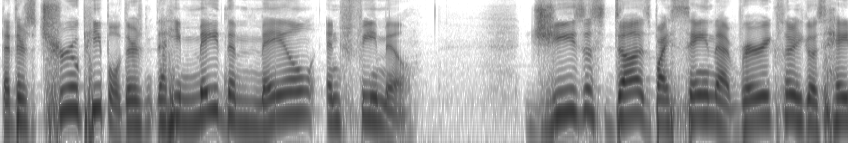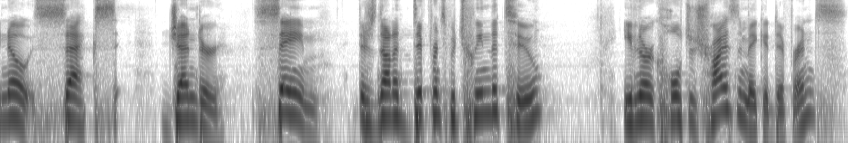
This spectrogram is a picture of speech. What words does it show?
That there's true people, there's, that he made them male and female. Jesus does by saying that very clearly. He goes, Hey, no, sex, gender, same. There's not a difference between the two even though our culture tries to make a difference.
